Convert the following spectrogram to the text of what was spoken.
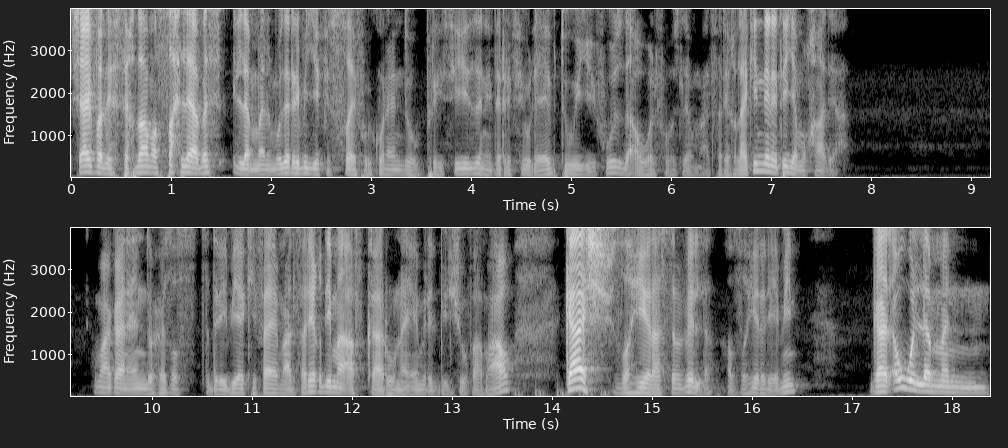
شايف الاستخدام الصح لها بس لما المدرب يجي في الصيف ويكون عنده pre-season يدرب فيه لعيبته ويجي يفوز ده أول فوز له مع الفريق. لكن دي نتيجة مخادعة. وما كان عنده حصص تدريبية كفاية مع الفريق دي ما افكار أوناي إيمري اللي بنشوفها معاه كاش ظهير أستون فيلا الظهير اليمين. قال أول لما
